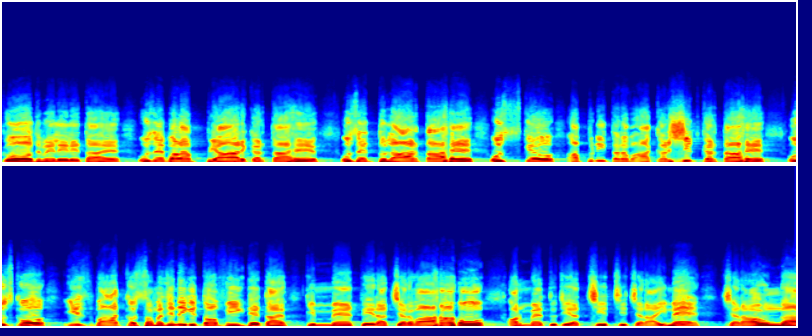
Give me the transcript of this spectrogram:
गोद में ले लेता है, उसे बड़ा प्यार करता है, उसे दुलारता है, उसको अपनी तरफ़ आकर्षित करता है, उसको इस बात को समझने की तौफीक देता है कि मैं तेरा चरवाहा हूँ और मैं तुझे अच्छी अच्छी चराई में चराऊँगा।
